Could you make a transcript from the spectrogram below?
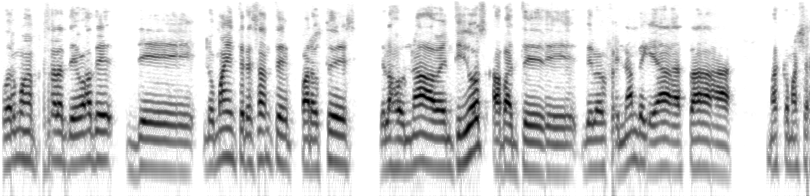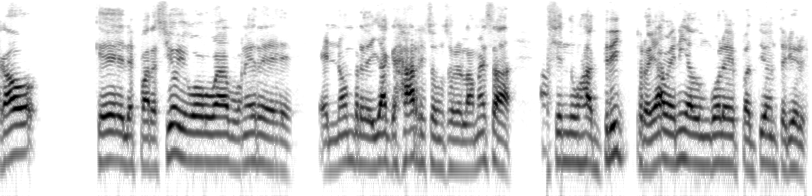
Podemos empezar el debate de lo más interesante para ustedes de la jornada 22, aparte de, de Fernández, que ya está más que machacado. ¿Qué les pareció? Yo voy a poner eh, el nombre de Jack Harrison sobre la mesa haciendo un hat-trick, pero ya venía de un gol en el partido anterior.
